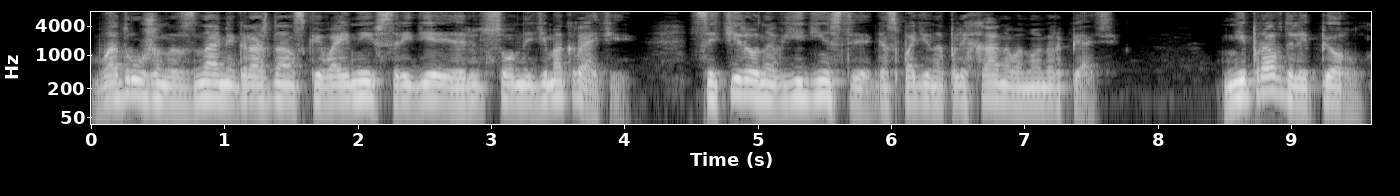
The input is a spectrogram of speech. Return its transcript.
водружено знамя гражданской войны в среде революционной демократии, цитировано в единстве господина Плеханова номер 5. Не правда ли, Перл?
